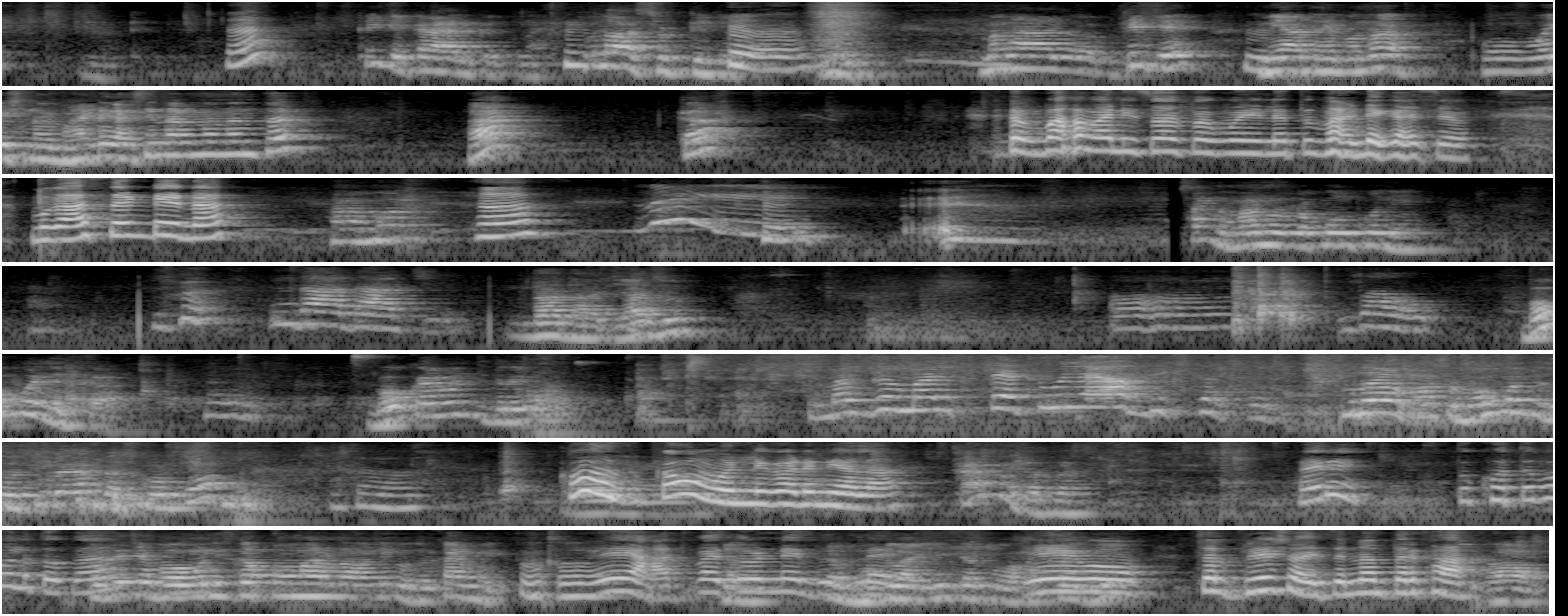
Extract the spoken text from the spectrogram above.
हा? ठीक आहे काय हरकत नाही. तुला आज सुट्टी दे. मग आज ठीक आहे. मी आता हे बनवणार वैष्णव भांडे घासिणार ना नंतर. हा? का? बाबांनी स्वयंपाक म्हणलं तू भांडे घासव. मग आज संडे ना? हा मग? हा? सांग ना मानूरला कोण कोण आहे? दादाजी. दादा आजी अजून? अं, भाऊ. भाऊ पण आहेत का? भाऊ काय म्हणतात रे? मग मग ते तुला अभ्यास करते. तुला असं भाऊ म्हणतात होय, तुला अभ्यास करतो? को को म्हणली कडून याला? काय अरे तू खोटं बोलतो का? तर त्याच्या भावानीच गप्पा मारणार नाही होतं काय माहीत? ए हात पाय तोड नाही चल, भूक लागली तर तू हात ए पाय हो. चल फ्रेश व्हायचं नंतर खा. हा.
